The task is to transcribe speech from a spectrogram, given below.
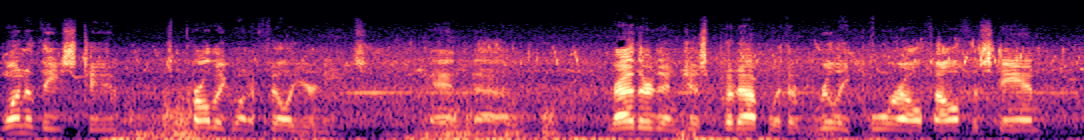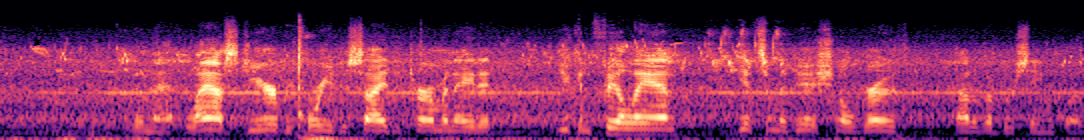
one of these two is probably going to fill your needs. And uh, rather than just put up with a really poor alfalfa stand than that last year before you decide to terminate it, you can fill in, get some additional growth out of a Berseem clover.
